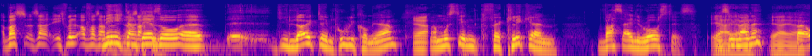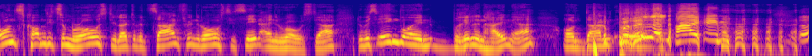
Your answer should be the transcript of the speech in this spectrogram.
Was, sag, ich will auf was anderes Nee, ich dachte eher so, äh, äh, die Leute im Publikum, ja? Ja. Man muss denen verklickern, was ein Roast ist. Ja, weißt du, wie ja. ich meine? Ja, ja. Bei uns kommen die zum Roast, die Leute bezahlen für einen Roast, die sehen einen Roast, ja? Du bist irgendwo in Brillenheim, ja? Und dann. äh, Brillenheim! ah,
